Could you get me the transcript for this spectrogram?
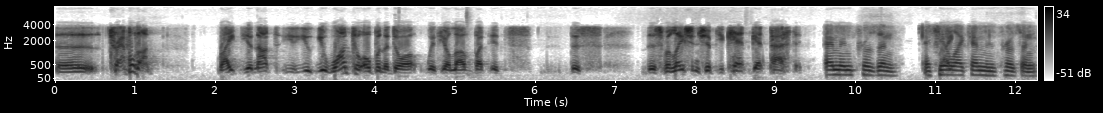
uh, trampled on right? You're not you, you you want to open the door with your love, but it's this this relationship you can't get past it. I'm in prison. I feel Right. like I'm in prison.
